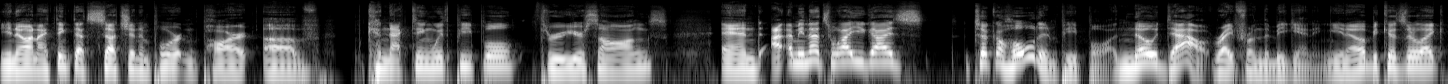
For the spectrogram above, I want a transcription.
You know, and I think that's such an important part of connecting with people through your songs. And I, I mean that's why you guys took a hold in people, no doubt, right from the beginning, you know, because they're like,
